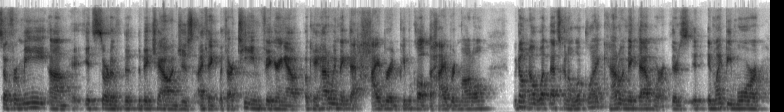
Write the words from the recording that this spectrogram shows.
so for me, um, it's sort of the, the big challenge is, I think, with our team figuring out, okay, how do we make that hybrid? People call it the hybrid model we don't know what that's going to look like. How do we make that work? There's it, it might be more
